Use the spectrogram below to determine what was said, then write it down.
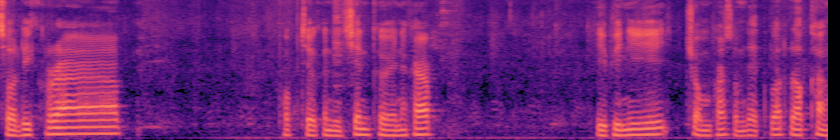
สวัสดีครับ พบเจอกันอีกเช่นเคยนะครับ EP นี้ชมพระสมเด็จวัดระฆัง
